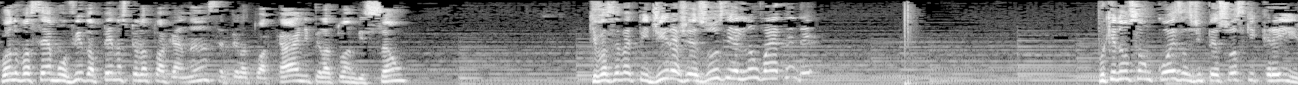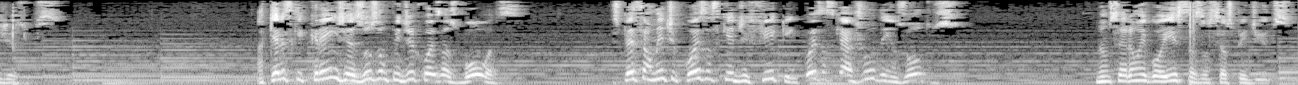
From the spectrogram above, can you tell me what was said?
quando você é movido apenas pela tua ganância, pela tua carne, pela tua ambição, que você vai pedir a Jesus e ele não vai atender. Porque não são coisas de pessoas que creem em Jesus. Aqueles que creem em Jesus vão pedir coisas boas, especialmente coisas que edifiquem, coisas que ajudem os outros não serão egoístas nos seus pedidos.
